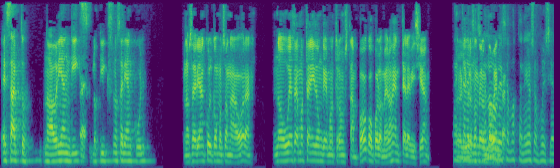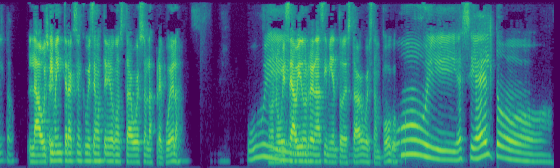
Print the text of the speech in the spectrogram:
Exacto, no habrían geeks, los geeks no serían cool. no serían cool como son ahora. No hubiésemos tenido un Game of Thrones tampoco, por lo menos en televisión. En Los libros son de los televisión no lo 90. hubiésemos tenido, eso es muy cierto. La última interacción que hubiésemos tenido con Star Wars son las precuelas. Uy. No, no hubiese habido un renacimiento de Star Wars tampoco. Uy, es cierto.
